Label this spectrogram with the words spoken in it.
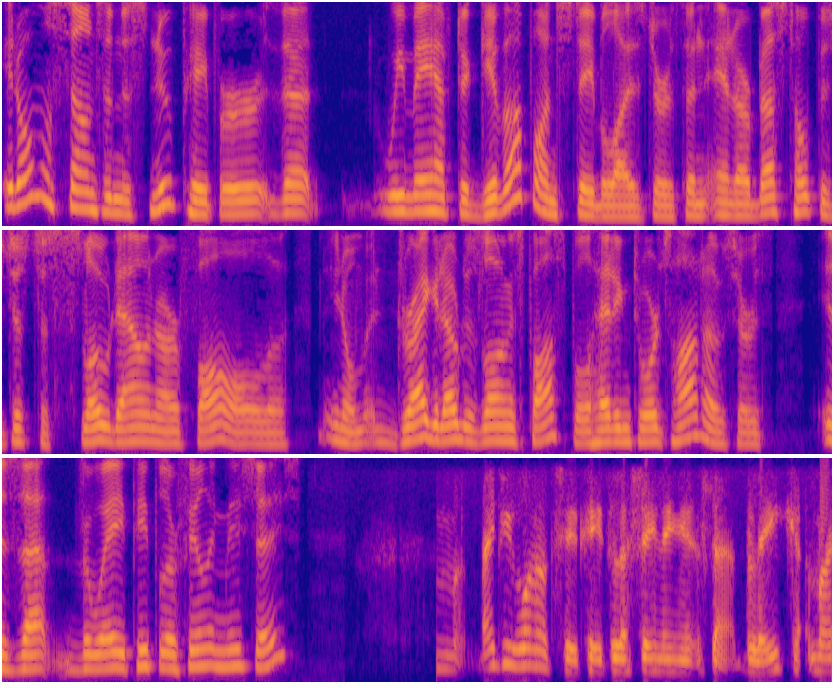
It almost sounds in this new paper that we may have to give up on stabilized Earth, and, and our best hope is just to slow down our fall, uh, you know, drag it out as long as possible, heading towards hothouse Earth. Is that the way people are feeling these days? Maybe one or two people are feeling it's that bleak. My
